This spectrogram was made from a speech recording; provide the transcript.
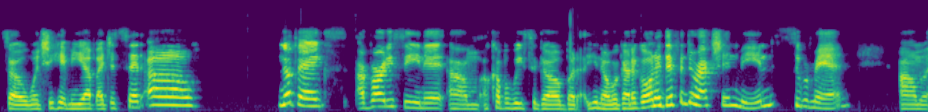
So when she hit me up, I just said, oh, no thanks. I've already seen it um, a couple weeks ago, but you know, we're gonna go in a different direction, me and Superman. Um,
